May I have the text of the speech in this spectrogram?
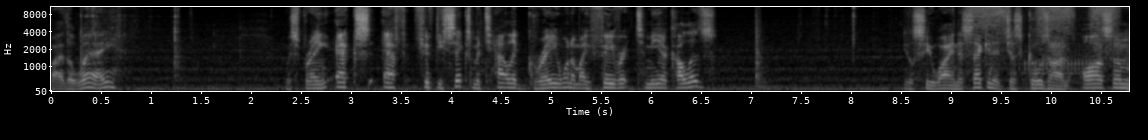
By the way, we're spraying XF56 Metallic Gray, one of my favorite Tamiya colors. You'll see why in a second. It just goes on awesome.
